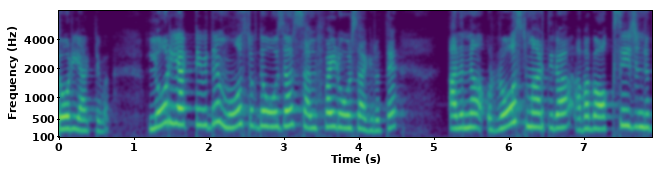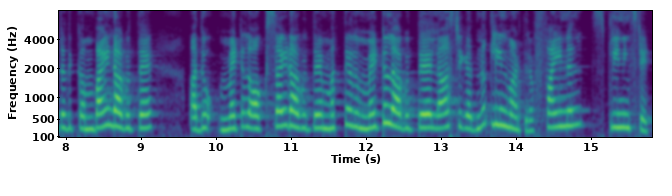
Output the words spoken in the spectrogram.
low reactive low reactive ಇದ್ದರೆ most of the ores are sulphide ores ಆಗಿರುತ್ತೆ. ಅದನ್ನು ರೋಸ್ಟ್ ಮಾಡ್ತೀರಾ. ಅವಾಗ ಆಕ್ಸಿಜನ್ ಜೊತೆ ಅದು ಕಂಬೈಂಡ್ ಆಗುತ್ತೆ. ಅದು ಮೆಟಲ್ ಆಕ್ಸೈಡ್ ಆಗುತ್ತೆ. ಮತ್ತೆ ಅದು ಮೆಟಲ್ ಆಗುತ್ತೆ. ಲಾಸ್ಟಿಗೆ ಅದನ್ನ ಕ್ಲೀನ್ ಮಾಡ್ತೀರಾ. ಫೈನಲ್ ಕ್ಲೀನಿಂಗ್ ಸ್ಟೇಟ್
